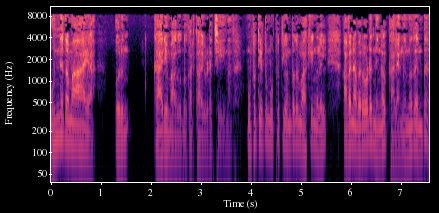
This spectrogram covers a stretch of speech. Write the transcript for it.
ഉന്നതമായ ഒരു കാര്യമാകുന്നു കർത്താവ് ഇവിടെ ചെയ്യുന്നത്. മുപ്പത്തിയെട്ടും മുപ്പത്തിയൊൻപതും വാക്യങ്ങളിൽ അവൻ അവരോട് നിങ്ങൾ കലങ്ങുന്നത് എന്ത്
